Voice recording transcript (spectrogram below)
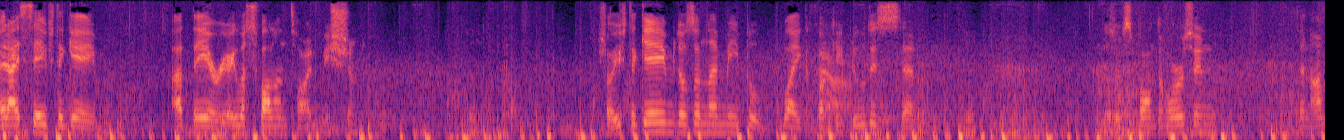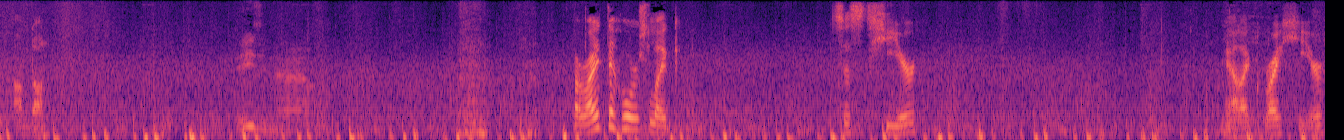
and I saved the game at the area. It was Valentine mission. So if the game doesn't let me like fucking do this, then doesn't spawn the horse in, then I'm I'm done. I ride the horse like just here. Yeah, like right here.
